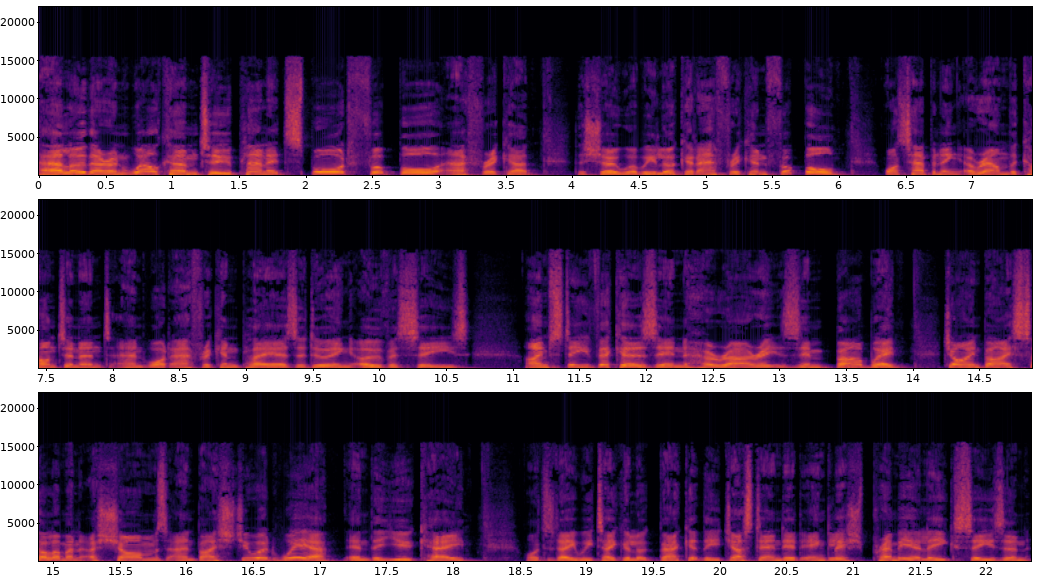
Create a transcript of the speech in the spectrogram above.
Hello there, and welcome to Planet Sport Football Africa, the show where we look at African football, what's happening around the continent, and what African players are doing overseas. I'm Steve Vickers in Harare, Zimbabwe, joined by Solomon Ashoms and by Stuart Weir in the UK. Well, today we take a look back at the just ended English Premier League season.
